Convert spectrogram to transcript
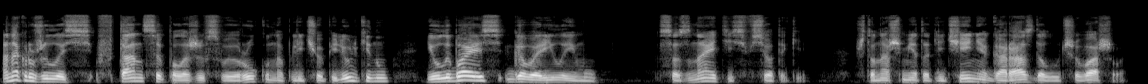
Она кружилась в танце, положив свою руку на плечо Пилюлькину и, улыбаясь, говорила ему, «Сознайтесь все-таки, что наш метод лечения гораздо лучше вашего.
